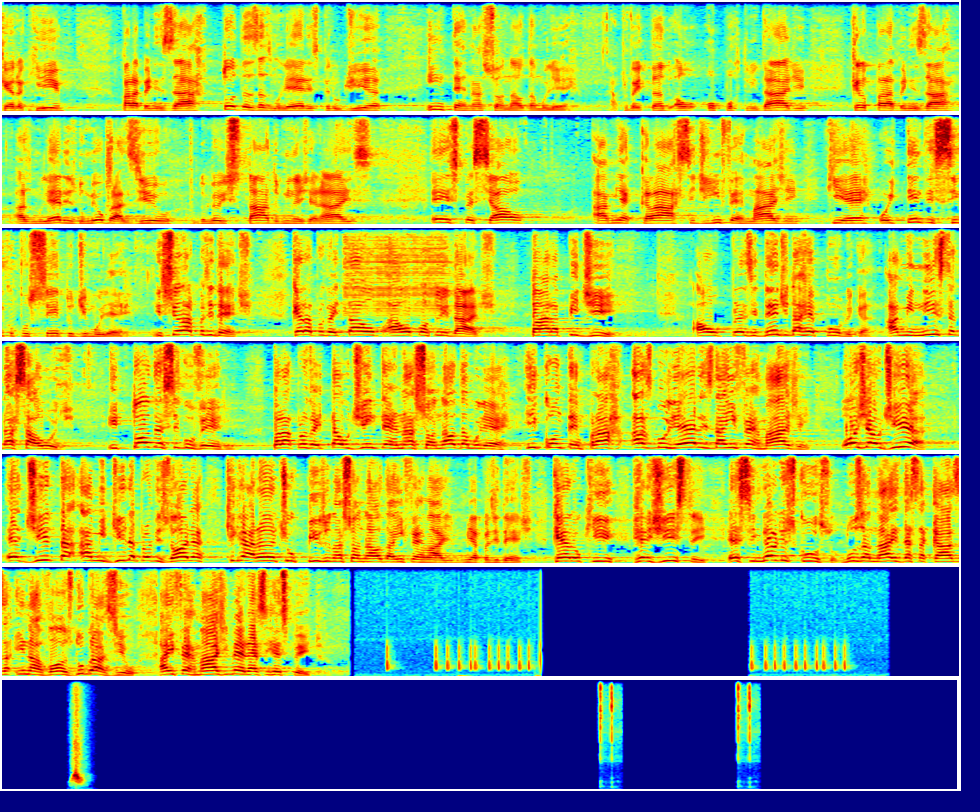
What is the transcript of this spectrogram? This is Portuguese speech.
quero aqui parabenizar todas as mulheres pelo Dia Internacional da Mulher. Aproveitando a oportunidade, quero parabenizar as mulheres do meu Brasil, do meu estado, Minas Gerais, em especial a minha classe de enfermagem, que é 85% de mulher. E, senhora presidente, quero aproveitar a oportunidade para pedir ao presidente da República, à ministra da Saúde e todo esse governo para aproveitar o Dia Internacional da Mulher e contemplar as mulheres da enfermagem. Hoje é o dia, edita a medida provisória que garante o piso nacional da enfermagem, minha presidente. Quero que registre esse meu discurso nos anais dessa casa e na voz do Brasil. A enfermagem merece respeito.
